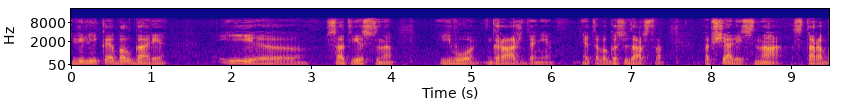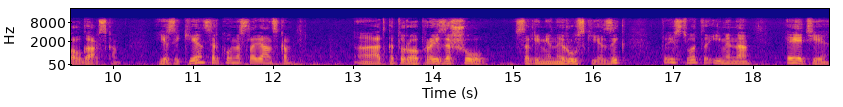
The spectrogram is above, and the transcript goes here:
Великая Болгария, и, э, соответственно, его граждане этого государства общались на староболгарском языке церковнославянском, Э, от которого произошел современный русский язык. То есть вот именно эти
